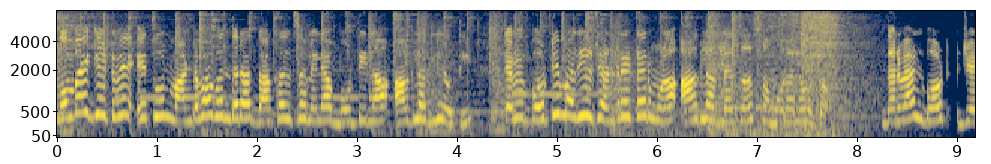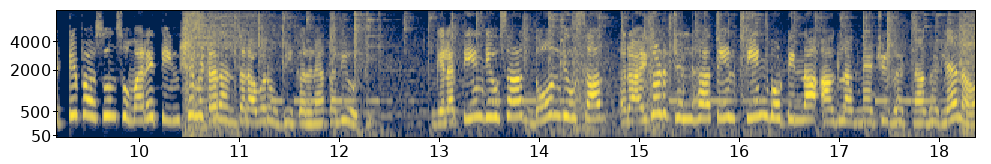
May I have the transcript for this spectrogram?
मुंबई गेटवे येथून मांडवा बंदरात दाखल झालेल्या बोटीला आग लागली होती. त्यावेळी बोटीमधील जनरेटरमुळे आग लागल्याचं समोर आलं होतं. दरम्यान बोट जेट्टीपासून सुमारे तीनशे मीटर अंतरावर उभी करण्यात आली होती. गेल्या तीन दिवसात दोन दिवसात रायगड जिल्ह्यातील तीन बोटींना आग लागण्याची घटना घडल्यानं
